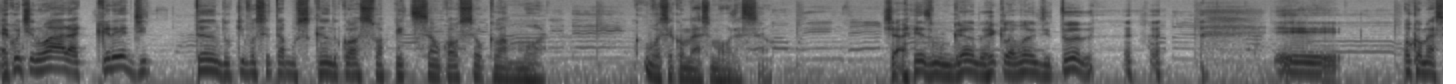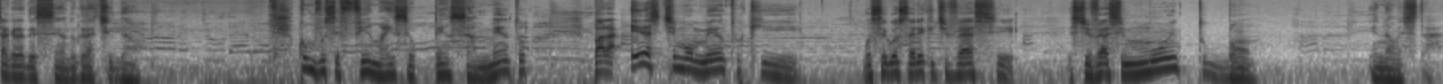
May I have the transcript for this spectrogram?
É continuar acreditando que você está buscando, qual a sua petição, qual o seu clamor. Como você começa uma oração? Já resmungando, reclamando de tudo? e ou começa agradecendo, gratidão. Como você firma aí seu pensamento para este momento que você gostaria que tivesse estivesse muito bom e não está.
